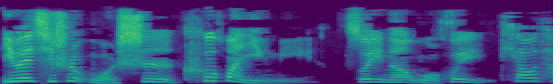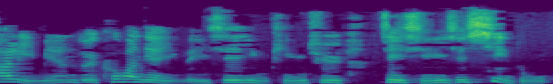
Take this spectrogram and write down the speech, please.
因为其实我是科幻影迷，所以呢，我会挑它里面对科幻电影的一些影评去进行一些细读。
